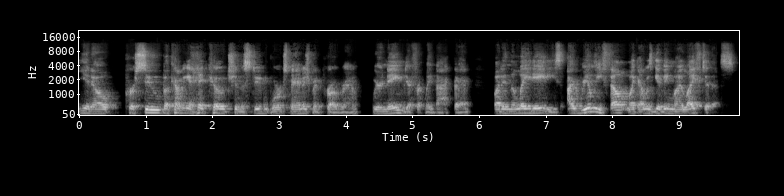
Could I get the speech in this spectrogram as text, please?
you know, pursue becoming a head coach in the student works management program. We were named differently back then, but in the late 80s, I really felt like I was giving my life to this.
